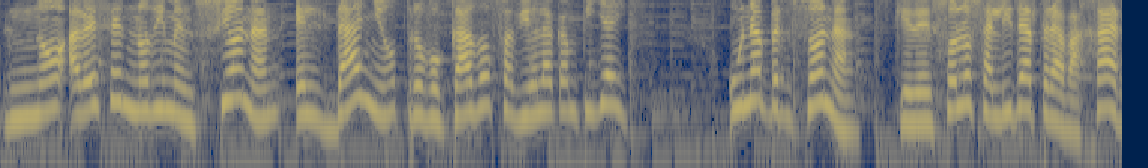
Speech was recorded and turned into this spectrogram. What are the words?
no, a veces no dimensionan el daño provocado a Fabiola Campillay. Una persona que de solo salir a trabajar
